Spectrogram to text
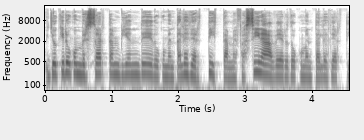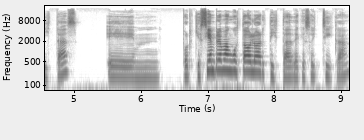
yo quiero conversar también de documentales de artistas. Me fascina ver documentales de artistas, em, porque siempre me han gustado los artistas de que soy chica,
